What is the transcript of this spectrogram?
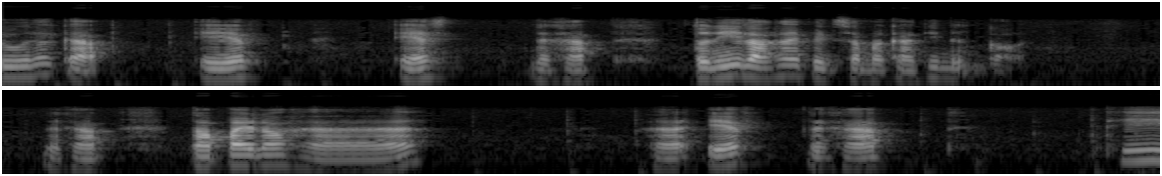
w เท่ากับ f s นะครับ ตัวนี้เราให้เป็นสมการที่ 1 ก่อนนะครับ ต่อไปเราหาหา f นะครับ ที่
